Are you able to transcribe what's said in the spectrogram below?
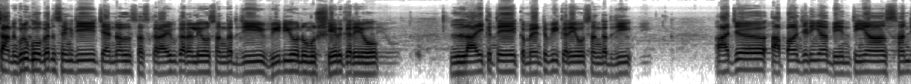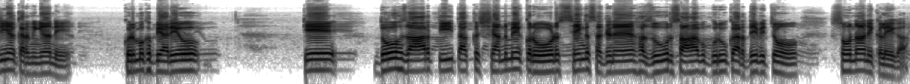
ਧੰਨ Guru Gobind Singh ji channel subscribe ਕਰ ਲਿਓ, ਸੰਗਤ ਜੀ ਵੀਡੀਓ ਨੂੰ ਸ਼ੇਅਰ ਕਰਿਓ ਲਾਈਕ ਤੇ ਕਮੈਂਟ ਵੀ ਕਰਿਓ ਸੰਗਤ ਜੀ। ਅੱਜ ਆਪਾਂ ਜਿਹੜੀਆਂ ਬੇਨਤੀਆਂ ਸਾਂਝੀਆਂ ਕਰਨੀਆਂ ਨੇ, ਗੁਰਮੁਖ ਪਿਆਰਿਓ, ਕਿ 2030 ਤੱਕ 96 ਕਰੋੜ ਸਿੰਘ ਸੱਜਣੇ ਹਜ਼ੂਰ ਸਾਹਿਬ ਗੁਰੂ ਘਰ ਦੇ ਵਿੱਚੋਂ ਸੋਨਾ ਨਿਕਲੇਗਾ।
